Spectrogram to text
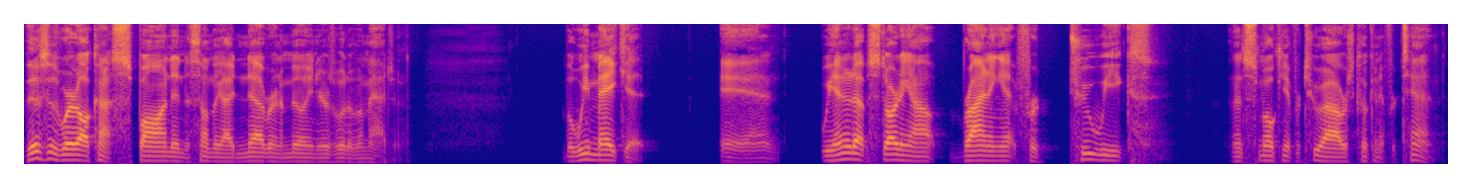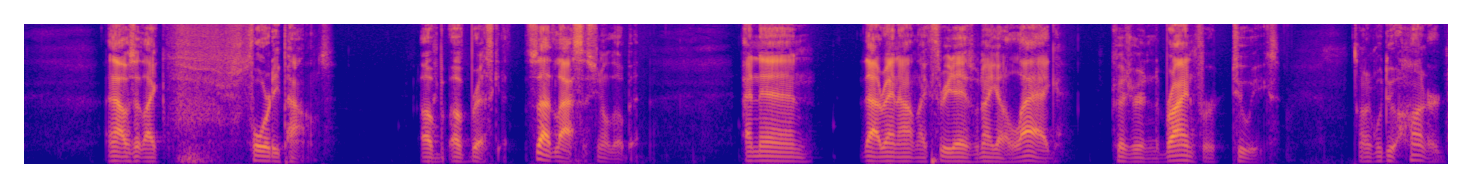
this is where it all kind of spawned into something I never in a million years would have imagined. But we make it, and we ended up starting out brining it for two weeks, and then smoking it for two hours, cooking it for ten, and I was at like forty pounds of of brisket. So that lasts us, you know, a little bit, and then that ran out in like three days. Well, now you got a lag because you're in the brine for two weeks. I'm like, we'll do a hundred.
